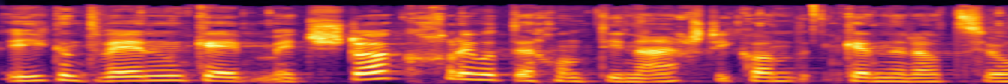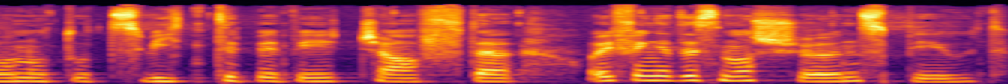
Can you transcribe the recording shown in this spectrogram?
irgendwann geht mit Stöckchen und dann kommt die nächste Generation und tut es weiter bewirtschaften. Und ich finde das noch ein schönes Bild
